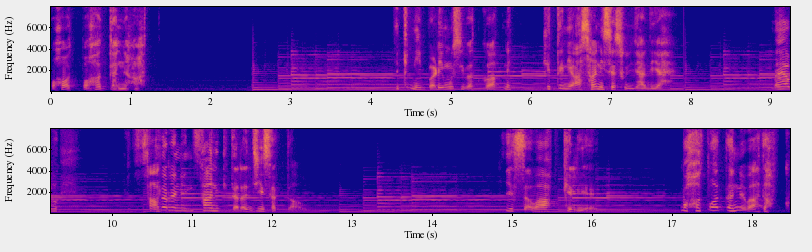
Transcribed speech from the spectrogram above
बहुत बहुत धन्यवाद। इतनी बड़ी मुसीबत को आपने कितनी आसानी से सुलझा दिया है। मैं अब साधारण इंसान की तरह जी सकता हूँ। ये सब आपके लिए बहुत बहुत धन्यवाद आपको।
